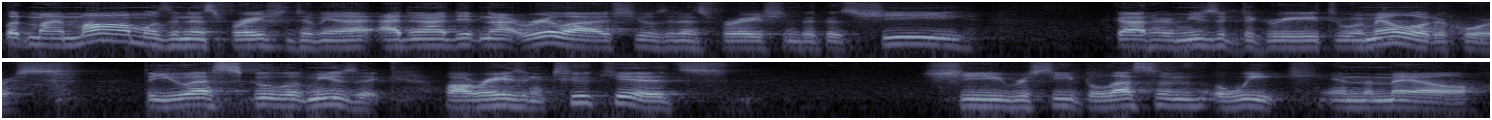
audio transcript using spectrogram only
But my mom was an inspiration to me. I, I, did not realize she was an inspiration because she got her music degree through a mail order course, the U.S. School of Music. While raising two kids, she received a lesson a week in the mail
